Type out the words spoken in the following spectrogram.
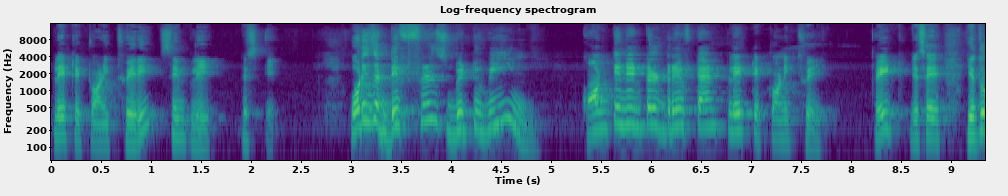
Plate tectonic theory, simply this a. What is the difference between continental drift and plate tectonic theory right जैसे ये तो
